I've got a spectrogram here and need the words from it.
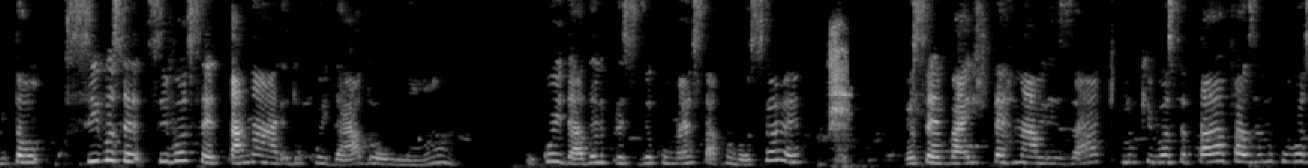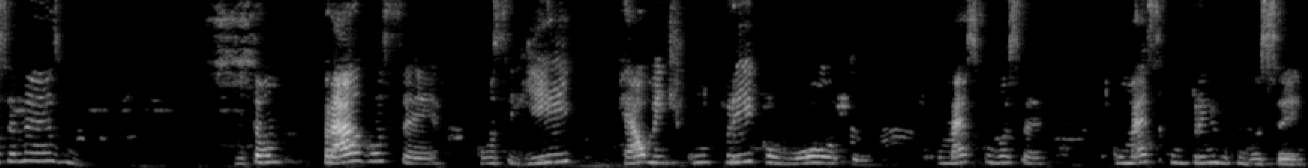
Então, se você se você está na área do cuidado ou não, o cuidado ele precisa começar com você. Você vai externalizar aquilo que você está fazendo com você mesmo. Então, para você conseguir realmente cumprir com o outro, comece com você. Comece cumprindo com você.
